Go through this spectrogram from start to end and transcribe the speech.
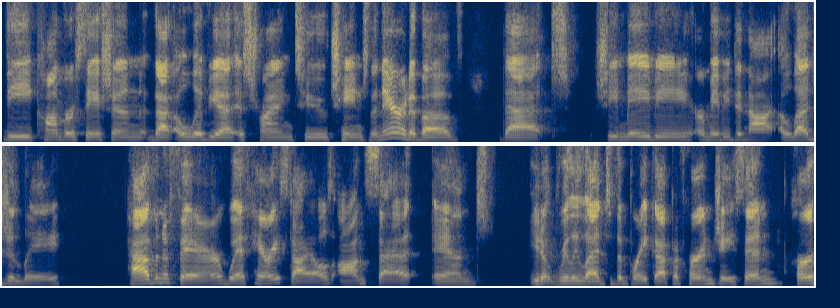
the conversation that Olivia is trying to change the narrative of that she maybe or maybe did not allegedly have an affair with Harry Styles on set and you know really led to the breakup of her and Jason. Her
